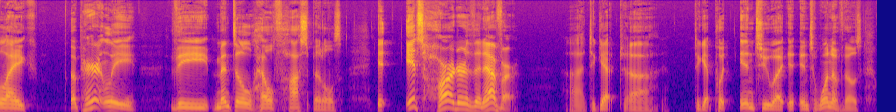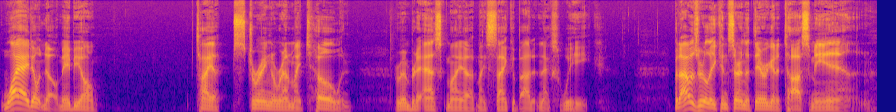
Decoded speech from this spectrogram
like apparently the mental health hospitals it it's harder than ever uh, to get uh, to get put into uh, into one of those. Why I don't know. Maybe I'll tie a string around my toe and remember to ask my uh, my psych about it next week. But I was really concerned that they were going to toss me in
